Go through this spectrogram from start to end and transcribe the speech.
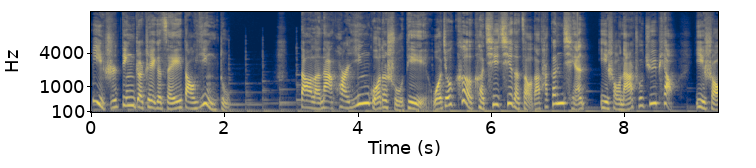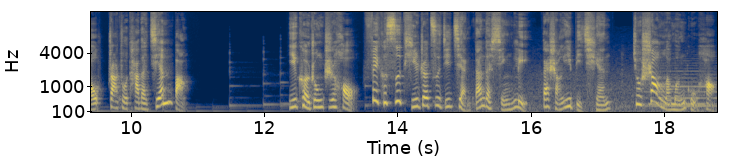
一直盯着这个贼到印度。到了那块英国的属地，我就客客气气地走到他跟前，一手拿出机票，一手抓住他的肩膀。一刻钟之后，费克斯提着自己简单的行李，带上一笔钱，就上了蒙古号。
